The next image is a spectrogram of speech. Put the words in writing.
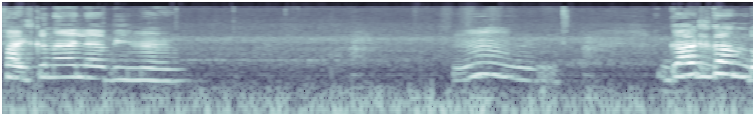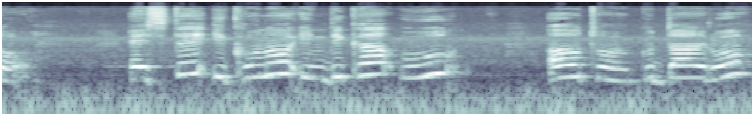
Farkını hala bilmiyorum. Hmm. Gargando. Este icono indica un auto gudaro.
